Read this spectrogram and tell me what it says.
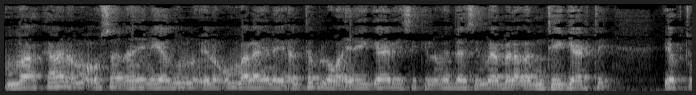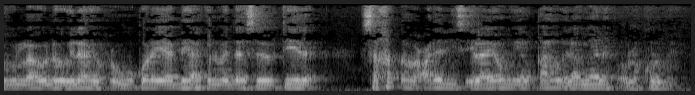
maa kaana ma uusan ahayn yadunnu inuu u malaynayo an tabluqa inay gaaraysa kelmadaasi maa balaqad intay gaartay. Yaktubu allaahu lahu ilaahay wuxuu ugu qorayaa bihaa kelmadaas sababteeda. Sakhatahu caradiisa ilaa yowmi yalqaahu ilaa maalinka uu la kulmay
